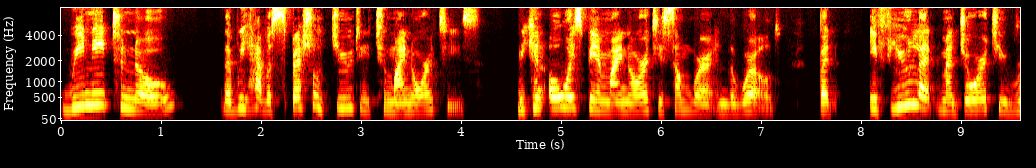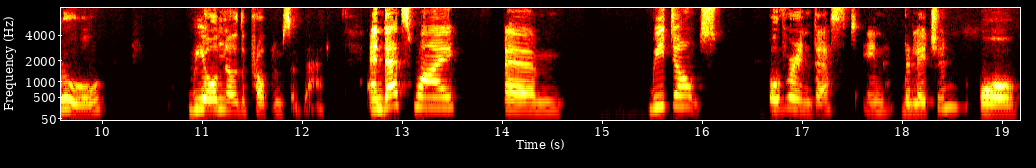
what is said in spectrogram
we need to know that we have a special duty to minorities we can always be a minority somewhere in the world but if you let majority rule we all know the problems of that. And that's why um, we don't overinvest in religion or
